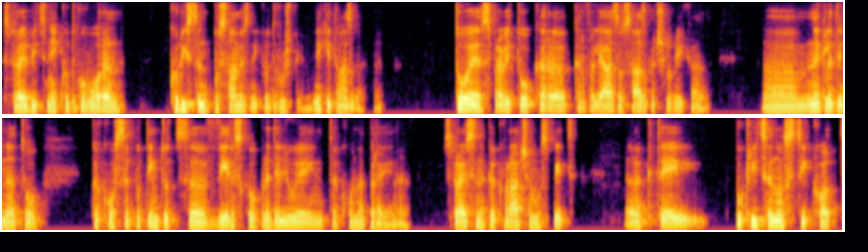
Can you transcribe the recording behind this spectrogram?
Spravi biti nek odgovoren, koristen posameznik v družbi, nekaj tazga. Ne. To je spravi to, kar, kar velja za vsakega človeka, um, ne glede na to kako se potem tudi uh, versko opredeljuje, in tako naprej. Ne. Spravi se nekako vračamo spet uh, k tej poklicanosti kot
